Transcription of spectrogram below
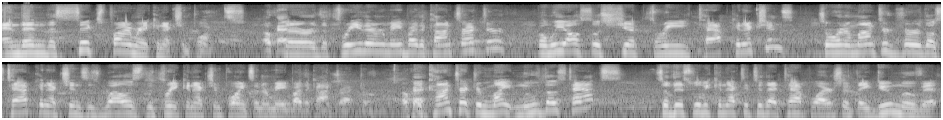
and then the six primary connection points. Okay. There are the three that are made by the contractor, but we also ship three tap connections. So we're going to monitor those tap connections as well as the three connection points that are made by the contractor. Okay. The contractor might move those taps, so this will be connected to that tap wire. So if they do move it,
